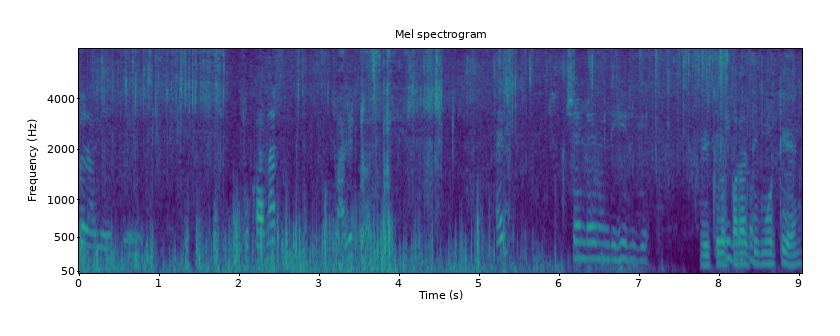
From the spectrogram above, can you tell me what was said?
विकर आले होते दुकानात भारी आहे शेंड्यामध्ये हिल घे. इकडं पराठी मोठी आहे ना.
